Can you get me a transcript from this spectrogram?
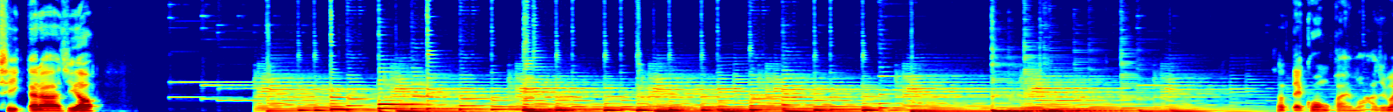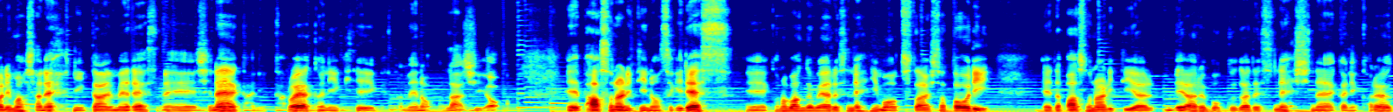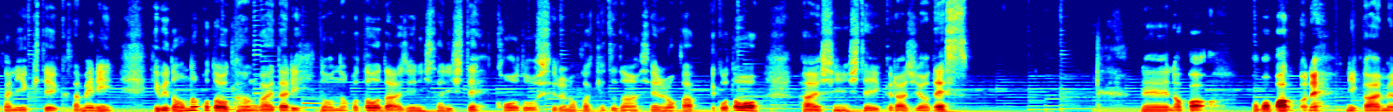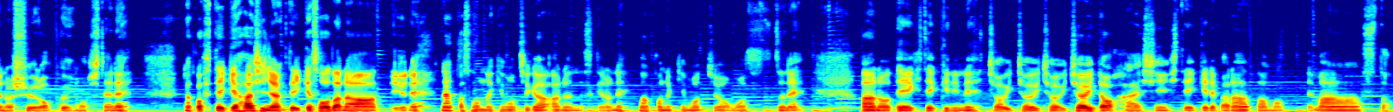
シカラジオ。さて、今回も始まりましたね。2回目です。えー、しなやかに軽やかに生きていくためのラジオ。えー、パーソナリティのおすぎです、えー、この番組はですね、今お伝えした通り、えーと、パーソナリティである僕がですね、しなやかに軽やかに生きていくために、日々どんなことを考えたり、どんなことを大事にしたりして、行動してるのか、決断してるのかってことを配信していくラジオです。ねなんか、パパパッとね、2回目の収録もしてね、なんか不定期配信じゃなくていけそうだなーっていうね、なんかそんな気持ちがあるんですけどね、まあこの気持ちを持ちつつね、あの定期的にね、ちょいちょいちょいちょいと配信していければなと思ってますと。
